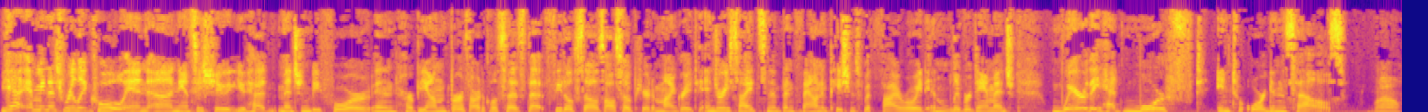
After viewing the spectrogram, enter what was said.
Yeah, I mean, it's really cool. And uh, Nancy Shute, you had mentioned before in her Beyond Birth article, says that fetal cells also appear to migrate to injury sites and have been found in patients with thyroid and liver damage where they had morphed into organ cells. Wow.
